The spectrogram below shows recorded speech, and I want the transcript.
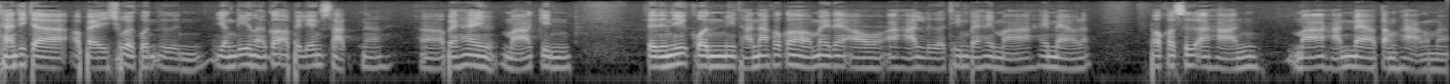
แทนที่จะเอาไปช่วยคนอื่น อย่างดีหน่อยก็เอาไปเลี้ยงสัตว์นะเอาไปให้หมากิน แต่ทีนี้คนมีฐานะเขาก็ไม่ได้เอาอาหารเหลือทิ้งไปให้หมาให้แมวแล้ว ราะเขาซื้ออาหารหมาอาหารแมวต่างหากมา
